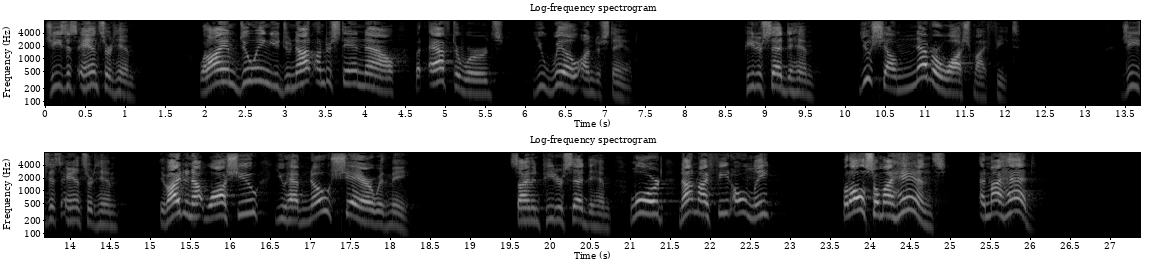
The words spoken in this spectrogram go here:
Jesus answered him, What I am doing you do not understand now, but afterwards you will understand. Peter said to him, You shall never wash my feet. Jesus answered him, If I do not wash you, you have no share with me. Simon Peter said to him, Lord, not my feet only, but also my hands and my head.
